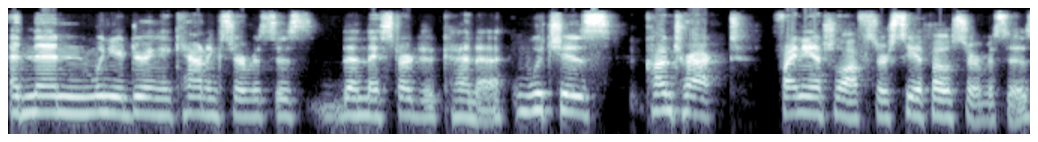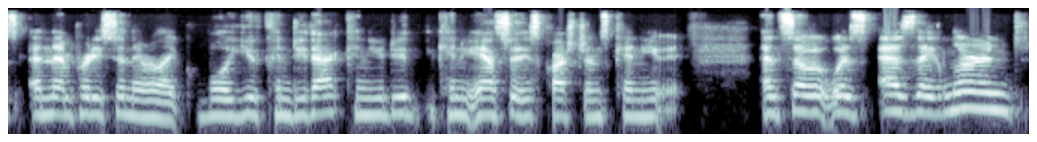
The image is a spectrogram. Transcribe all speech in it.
And then when you're doing accounting services, then they started kind of, which is contract financial officer, CFO services. And then pretty soon they were like, well, you can do that. Can you do, can you answer these questions? Can you? And so it was as they learned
